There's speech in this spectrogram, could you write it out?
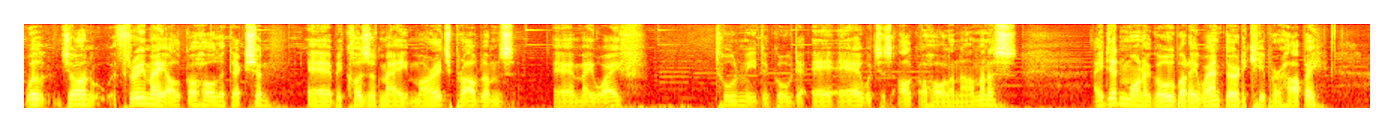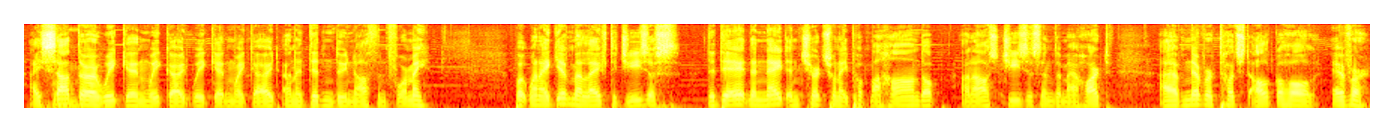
Well, John, through my alcohol addiction, uh, because of my marriage problems, uh, my wife told me to go to AA, which is Alcohol Anonymous. I didn't want to go, but I went there to keep her happy. I sat Mhm. there week in, week out, week in, week out, and it didn't do nothing for me. But when I give my life to Jesus, the day, the night in church when I put my hand up and asked Jesus into my heart, I have never touched alcohol ever.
